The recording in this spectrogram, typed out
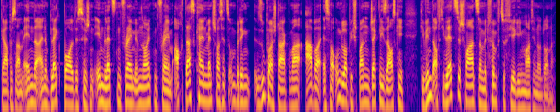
gab es am Ende eine Blackball Decision im letzten Frame, im neunten Frame. Auch das kein Match, was jetzt unbedingt super stark war, aber es war unglaublich spannend. Jack Lisowski gewinnt auf die letzte Schwarze mit 5 zu 4 gegen Martin O'Donnell.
